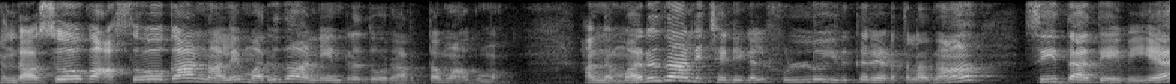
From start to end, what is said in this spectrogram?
அந்த அசோகா அசோகானாலே மருதாணின்றது ஒரு அர்த்தமாகுமா. அந்த மருதாணி செடிகள் ஃபுல்லும் இருக்கிற இடத்துல தான் சீதா தேவியை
